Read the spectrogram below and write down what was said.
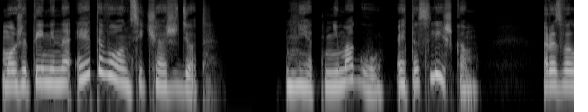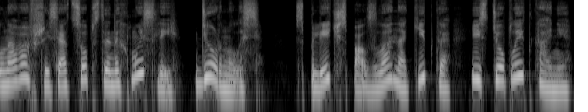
Может, именно этого он сейчас ждет? Нет, не могу, это слишком. Разволновавшись от собственных мыслей, дернулась. С плеч сползла накидка из теплой ткани,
